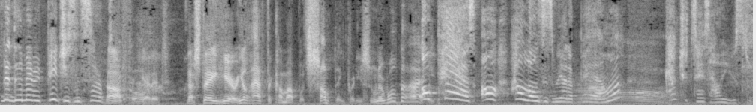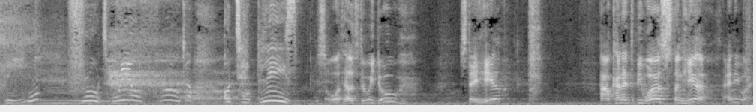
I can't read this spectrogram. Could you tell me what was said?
There, there may be peaches and syrup. Oh, Ted. forget it. Now stay here. He'll have to come up with something pretty soon, or we'll die. Oh, pears! Oh, how long since we had a pear, huh? Can't you taste how it used to be? hmm? Fruit, real fruit. Oh, oh, Ted, please. So what else do we do? Stay here? How can it be worse than here, anyway?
